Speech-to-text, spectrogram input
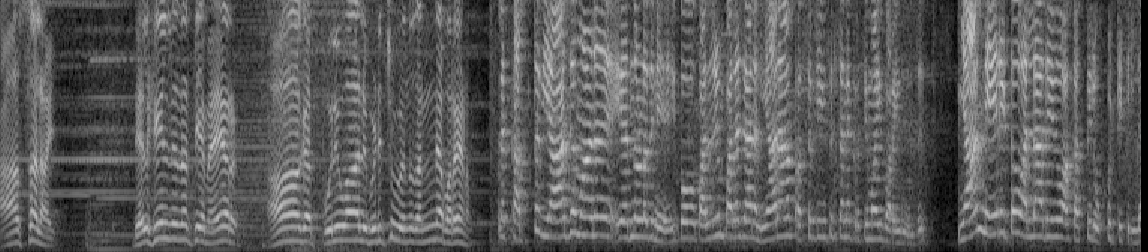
ആസലായി ഡൽഹിയിൽ നിന്നെത്തിയ മേയർ ആകെ പുലിവാൽ പിടിച്ചു എന്ന് തന്നെ പറയണം. അല്ല കത്ത് വ്യാജമാണ് എന്നുള്ളതിന് ഇപ്പോ പലരും പല ചാനൽ ഞാൻ ആ പ്രസ് റിലീസിൽ തന്നെ കൃത്യമായി പറയുന്നുണ്ട്. ഞാൻ നേരിട്ടോ അല്ലാതെയോ ആ കത്തിൽ ഒപ്പിട്ടിട്ടില്ല.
